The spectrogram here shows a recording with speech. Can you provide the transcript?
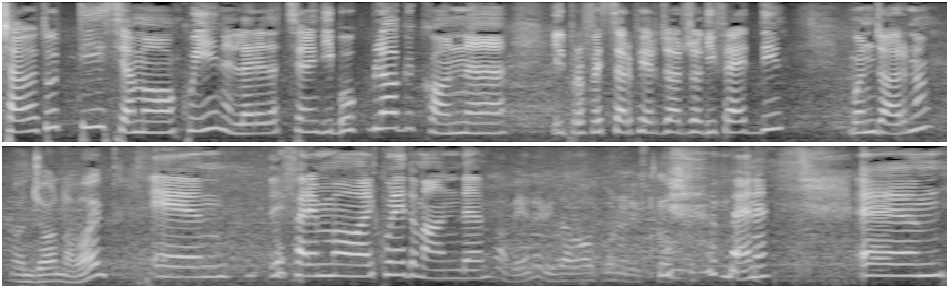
Ciao a tutti, siamo qui nella redazione di Bookblog con eh, il professor Pier Giorgio Di Freddi. Buongiorno. Buongiorno a voi. E, mm, le faremmo alcune domande. Va bene, vi darò alcune risposte. bene. Ehm,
